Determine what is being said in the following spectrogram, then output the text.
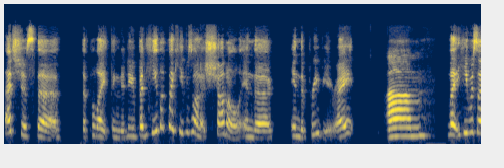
that's just the the polite thing to do but he looked like he was on a shuttle in the in the preview right Um, like he was uh,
